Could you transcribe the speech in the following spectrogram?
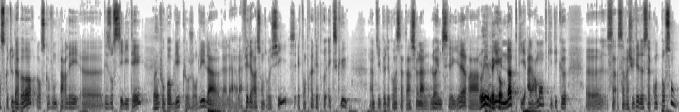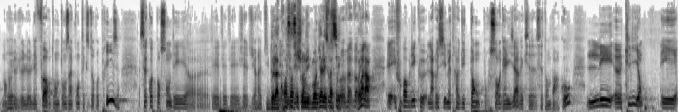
Parce que tout d'abord, lorsque vous me parlez des hostilités, il ne faut pas oublier qu'aujourd'hui, la, la, Fédération de Russie est en train d'être exclue un petit peu de commerce international. L'OMC hier a publié une note qui alarmante qui dit que euh, ça, va chuter de 50%. Donc l'effort dans, un contexte de reprise, 50% des, euh, des, des, de la croissance économique mondiale est passée. Voilà. Et il ne faut pas oublier que la Russie mettra du temps pour s'organiser avec cet embargo. Les euh, clients et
